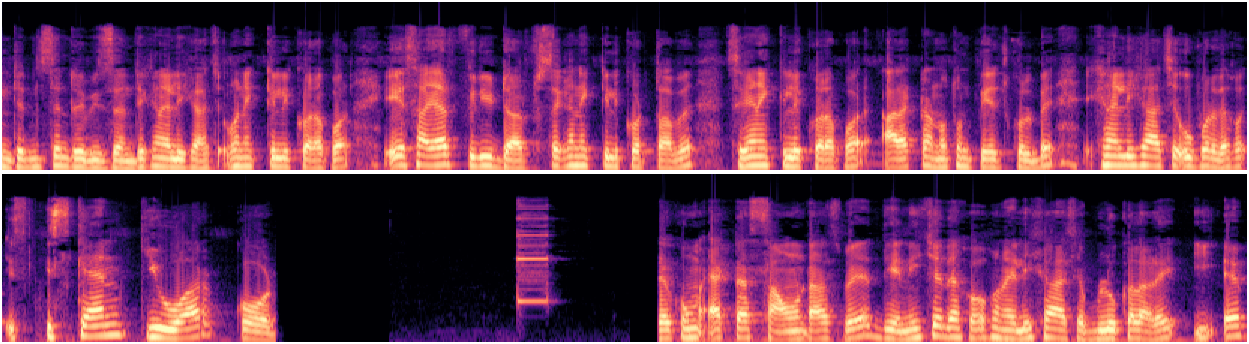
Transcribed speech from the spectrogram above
ইন্টেনশন রিভিশন যেখানে লেখা আছে, ওখানে ক্লিক করার পর এসআইআর ফ্রি ড্রাফট সেখানে ক্লিক করতে হবে। সেখানে ক্লিক করার পর আর একটা নতুন পেজ খুলবে। এখানে লেখা আছে, উপরে দেখো স্ক্যান কিউআর কোড এরকম একটা সাউন্ড আসবে। দিয়ে নিচে দেখো, ওখানে লেখা আছে ব্লু কালারে ইএফ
